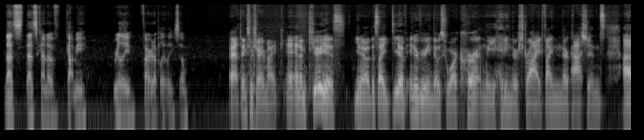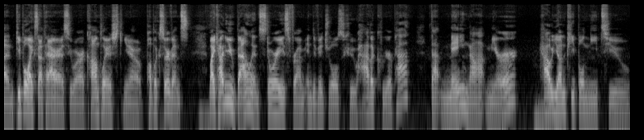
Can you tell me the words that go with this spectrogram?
that's that's kind of got me really fired up lately. So, thanks for sharing, Mike. And, and, I'm curious, you know, this idea of interviewing those who are currently hitting their stride, finding their passions, um, people like Seth Harris who are accomplished, you know, public servants. Mike, how do you balance stories from individuals who have a career path that may not mirror how young people need to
